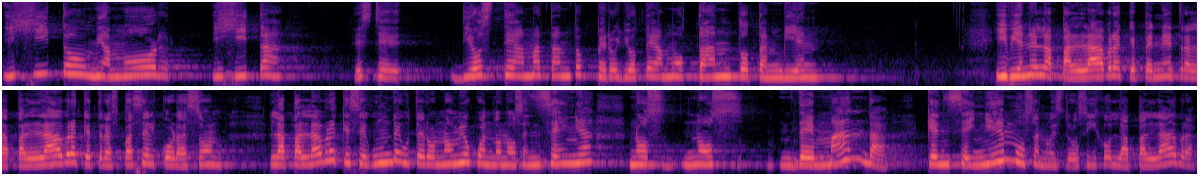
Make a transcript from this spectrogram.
hijito, mi amor, hijita, este, Dios te ama tanto, pero yo te amo tanto también. Y viene la palabra que penetra, la palabra que traspasa el corazón, la palabra que según Deuteronomio cuando nos enseña, nos, nos demanda que enseñemos a nuestros hijos la palabra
